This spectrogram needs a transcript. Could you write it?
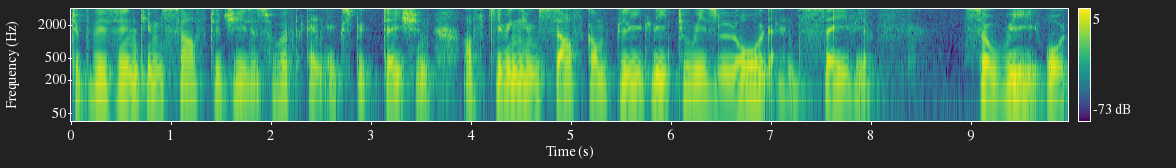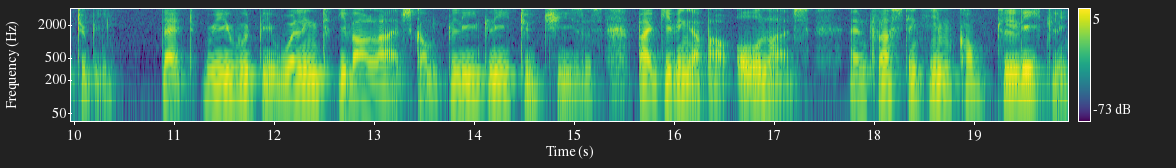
to present himself to Jesus with an expectation of giving himself completely to his Lord and Savior. So we ought to be that we would be willing to give our lives completely to Jesus by giving up our old lives and trusting Him completely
